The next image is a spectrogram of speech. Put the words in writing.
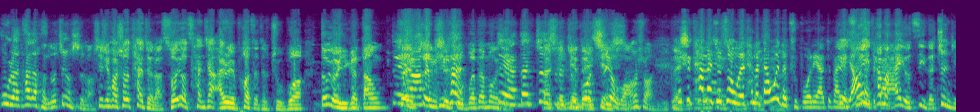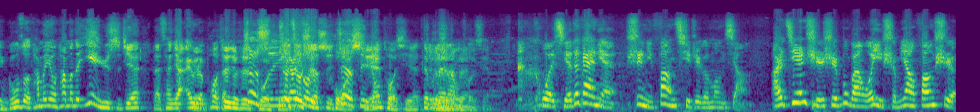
误了他的很多正事吗？这句话。说的太对了，所有参加 iReport 的主播都有一个当正式主播的梦想。对啊，但正式的主播只有王爽一个。但是他们就作为他们单位的主播了呀，对吧？对，所以他们还有自己的正经工作，他们用他们的业余时间来参加 iReport，这就是这是应该做的事，这是一种妥协，对不对？妥协。妥协的概念是你放弃这个梦想。而坚持是不管我以什么样方式，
